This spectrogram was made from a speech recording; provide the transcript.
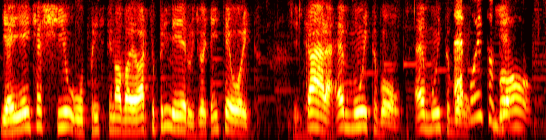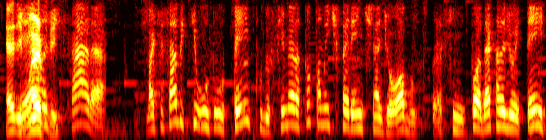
E aí a gente assistiu o Príncipe em Nova York, o primeiro, de 88. Cara, é muito bom. É muito bom. É muito bom. É, Eddie Murphy. cara, mas você sabe que o, o tempo do filme era totalmente diferente, né, de óbvio. Assim, pô, a década de 80,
